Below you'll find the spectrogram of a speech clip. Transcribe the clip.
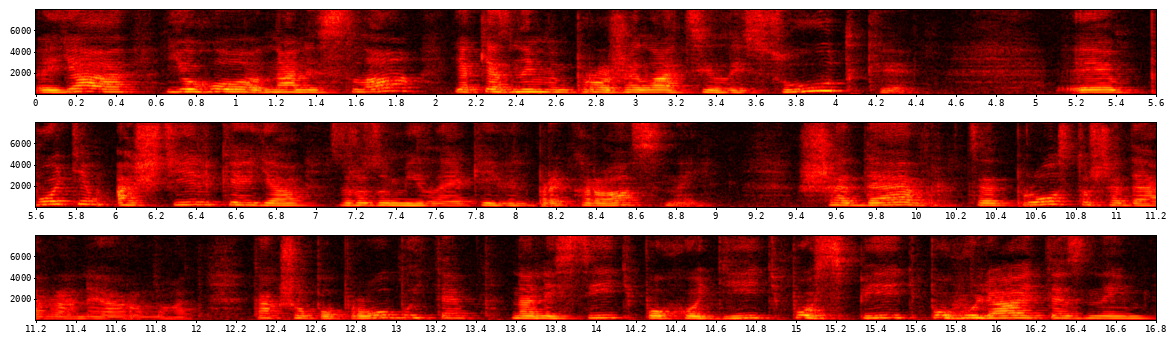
Я його нанесла, як я з ними прожила цілі сутки. Потім аж тільки я зрозуміла, який він прекрасний. Шедевр, це просто шедевр, а не аромат. Так що попробуйте, нанесіть, походіть, поспіть, погуляйте з ним.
